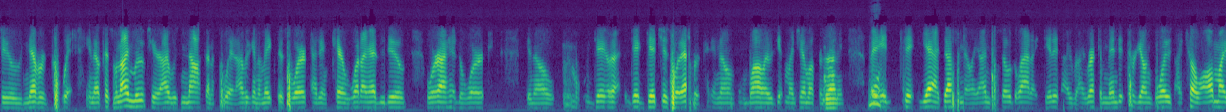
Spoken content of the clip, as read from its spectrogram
to never quit. You know, because when I moved here, I was not going to quit. I was going to make this work. I didn't care what I had to do, where I had to work. You know, dig, dig ditches, whatever. You know, while I was getting my gym up and running. Well- it, it, yeah, definitely. I'm so glad I did it. I, I recommend it for young boys. I tell all my,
